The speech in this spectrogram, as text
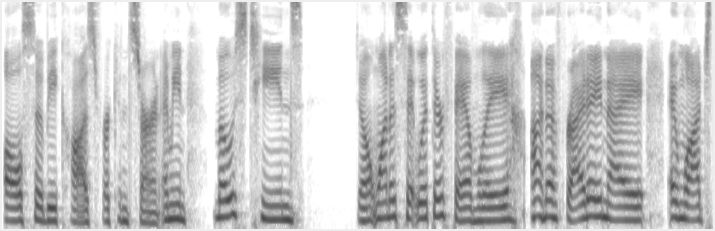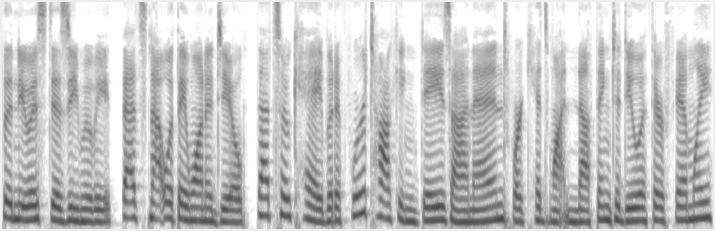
also be cause for concern. I mean, most teens don't want to sit with their family on a Friday night and watch the newest Disney movie. That's not what they want to do. That's okay. But if we're talking days on end where kids want nothing to do with their family,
